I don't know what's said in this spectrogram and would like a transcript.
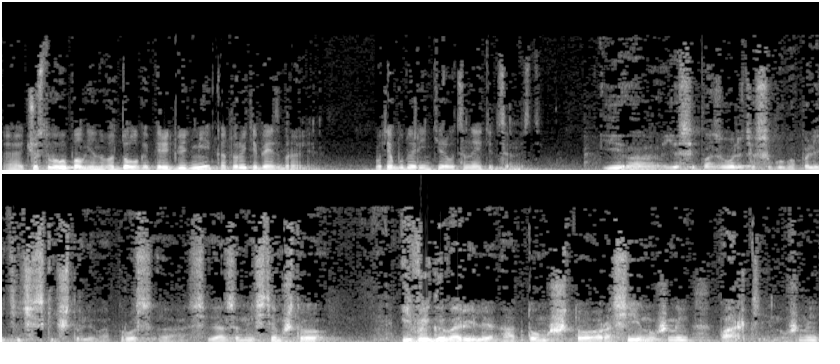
Э, чувство выполненного долга перед людьми, которые тебя избрали. Вот я буду ориентироваться на эти ценности. И, э, если позволите, сугубо политический, что ли, вопрос, связанный с тем, что и вы говорили о том, что России нужны партии, нужны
